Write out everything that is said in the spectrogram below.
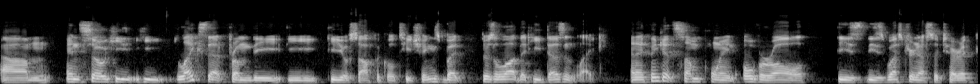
Um, and so he, he likes that from the, the theosophical teachings, but there's a lot that he doesn't like. And I think at some point, overall, these, these Western esoteric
